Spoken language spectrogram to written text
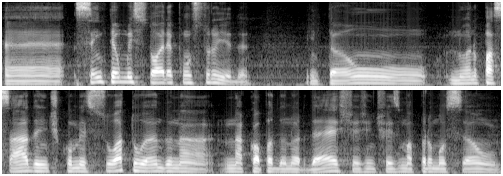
é, sem ter uma história construída. Então, no ano passado, a gente começou atuando na, na Copa do Nordeste, a gente fez uma promoção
